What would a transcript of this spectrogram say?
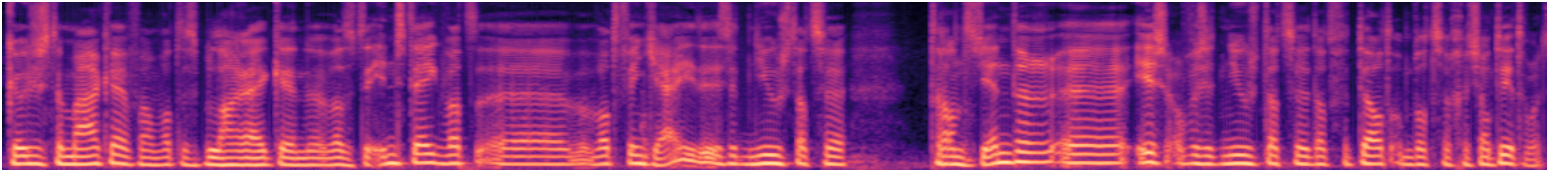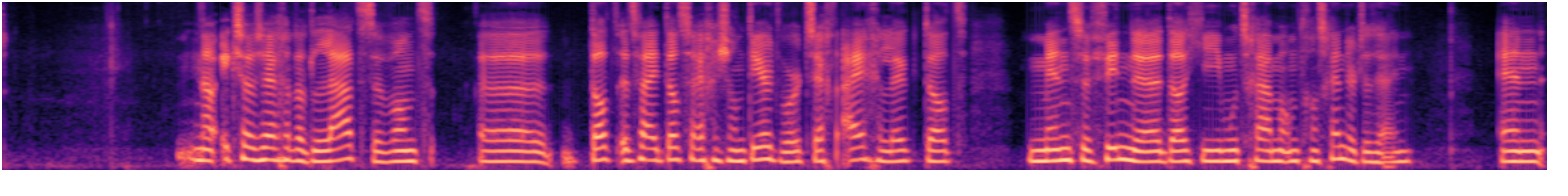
keuzes te maken van wat is belangrijk en eh, wat is de insteek. Wat, eh, wat vind jij? Is het nieuws dat ze transgender eh, is of is het nieuws dat ze dat vertelt omdat ze gechanteerd wordt? Nou, ik zou zeggen dat laatste. Want eh, dat, het feit dat zij gechanteerd wordt, zegt eigenlijk dat mensen vinden dat je je moet schamen om transgender te zijn. En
